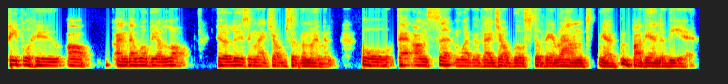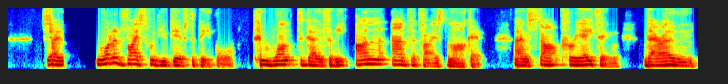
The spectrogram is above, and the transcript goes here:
people who are, and there will be a lot who are losing their jobs at the moment, or they're uncertain whether their job will still be around you know, by the end of the year. So, yeah. what advice would you give to people who want to go for the unadvertised market and start creating their own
